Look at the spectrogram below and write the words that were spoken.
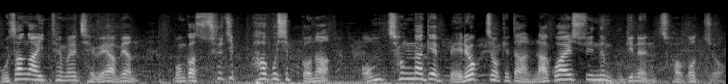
보상 아이템을 제외하면 뭔가 수집하고 싶거나 엄청나게 매력적이다 라고 할 수 있는 무기는 적었죠.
